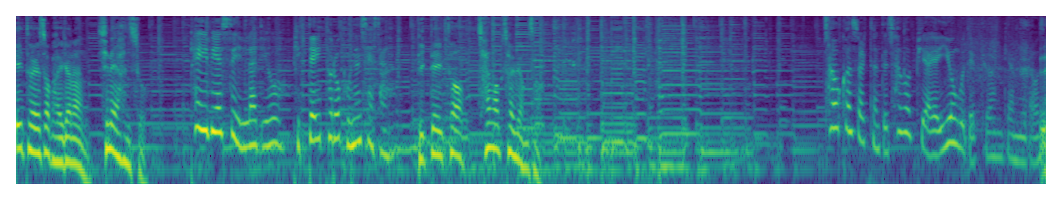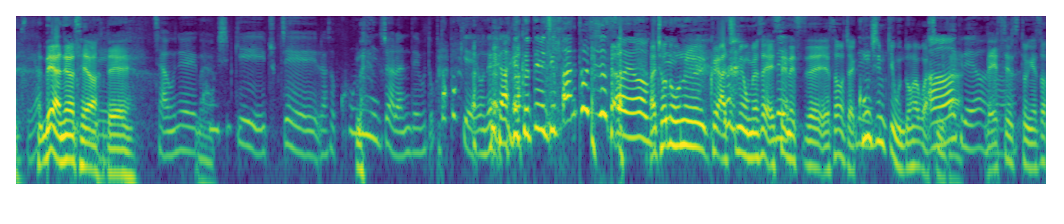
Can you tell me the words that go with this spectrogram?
빅데이터에서 발견한 신의 한 수. KBS 일라디오 빅데이터로 보는 세상. 빅데이터 창업 설명서. 창업 컨설턴트 창업피아의 이용구 대표와 함께합니다. 어서 오세요. 네, 안녕하세요. 네. 네. 자 오늘 네. 콩 씹기 축제라서 콩인 줄 알았는데 또 떡볶이에요 오늘. 아까 그것 때문에 지금 빵 터지셨어요. 아, 저도 네. 오늘 그 아침에 오면서 SNS에서 제가 네. 콩 심기 운동하고 왔습니다. 아, 그래요? 네, 아. SNS 통해서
